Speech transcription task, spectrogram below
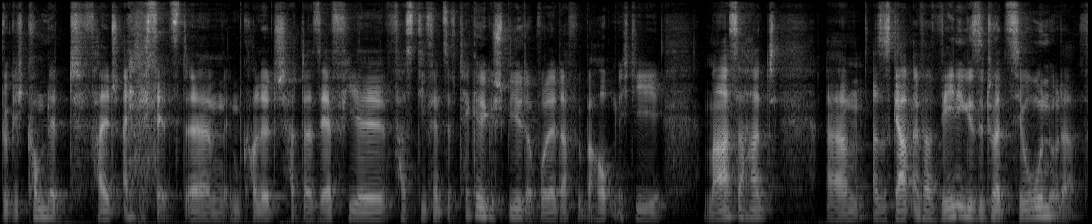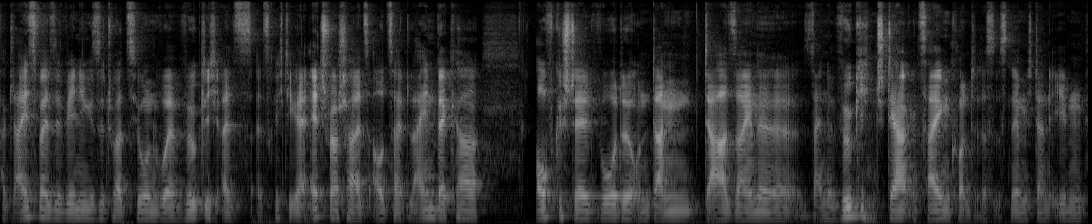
wirklich komplett falsch eingesetzt. Ähm, Im College hat er sehr viel fast Defensive Tackle gespielt, obwohl er dafür überhaupt nicht die Maße hat. Ähm, also es gab einfach wenige Situationen oder vergleichsweise wenige Situationen, wo er wirklich als, als richtiger Edge Rusher, als Outside Linebacker aufgestellt wurde und dann da seine, seine wirklichen Stärken zeigen konnte. Das ist nämlich dann eben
